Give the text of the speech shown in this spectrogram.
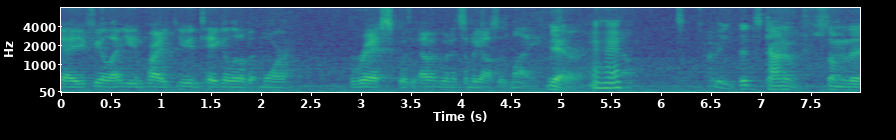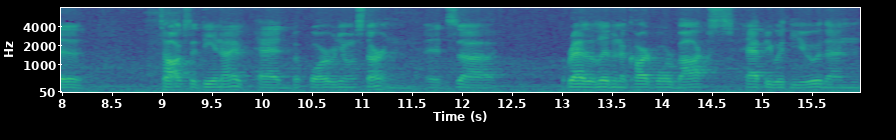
yeah. You feel like you can probably you can take a little bit more risk with uh, when it's somebody else's money. For Yeah. sure, you know? I mean, that's kind of some of the talks that D and I have had before, you know, starting. It's uh, rather live in a cardboard box, happy with you, than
